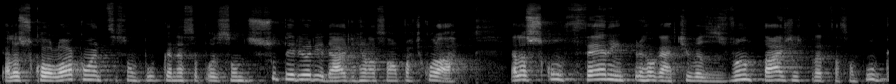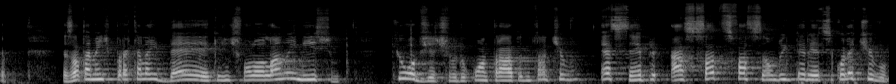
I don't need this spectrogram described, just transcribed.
elas colocam a administração pública nessa posição de superioridade em relação ao particular. Elas conferem prerrogativas, vantagens para a administração pública, exatamente por aquela ideia que a gente falou lá no início, que o objetivo do contrato administrativo é sempre a satisfação do interesse coletivo.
